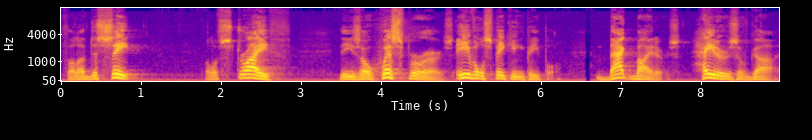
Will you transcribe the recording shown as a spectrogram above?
full of deceit, full of strife. These are whisperers, evil speaking people backbiters, haters of God.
